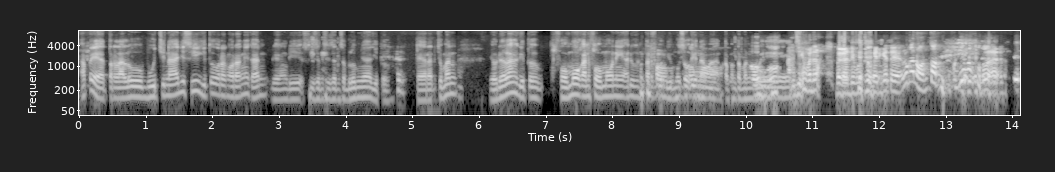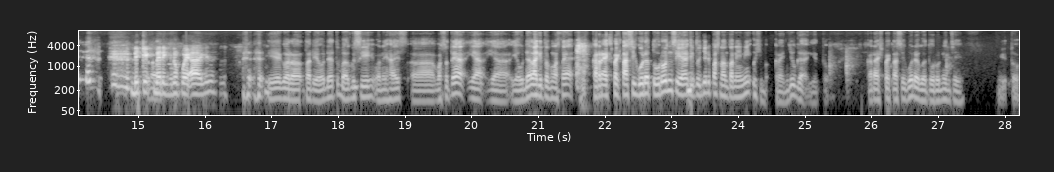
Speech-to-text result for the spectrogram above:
apa ya terlalu bucin aja sih gitu orang-orangnya kan yang di season-season sebelumnya gitu. Kayak cuman ya udahlah gitu FOMO kan FOMO nih aduh ntar gue FOMO. dimusuhin sama teman-teman gue Anjing bener bener dimusuhin gitu ya. Lu kan nonton. Gila. Di kick dari grup WA gitu. iya gue nonton ya udah tuh bagus sih Money Heist Eh, maksudnya ya ya ya udahlah gitu maksudnya karena ekspektasi gue udah turun sih ya gitu jadi pas nonton ini wih keren juga gitu karena ekspektasi gue udah gue turunin sih gitu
